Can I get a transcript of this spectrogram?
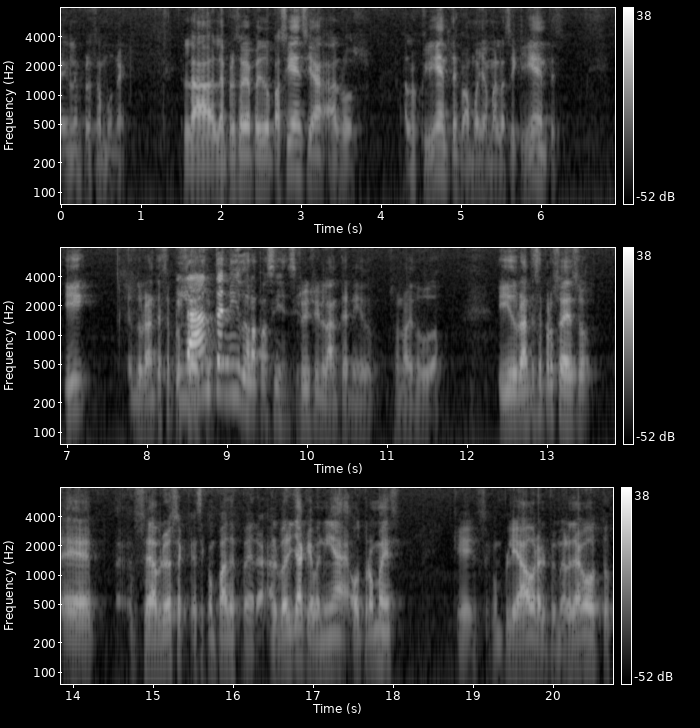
en la empresa Muné. La, la empresa había pedido paciencia a los, a los clientes, vamos a llamarla así clientes, y durante ese proceso... ¿Y la han tenido la paciencia? Sí, sí, la han tenido, eso no hay duda. Y durante ese proceso eh, se abrió ese, ese compás de espera. Al ver ya que venía otro mes, que se cumplía ahora el primero de agosto,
